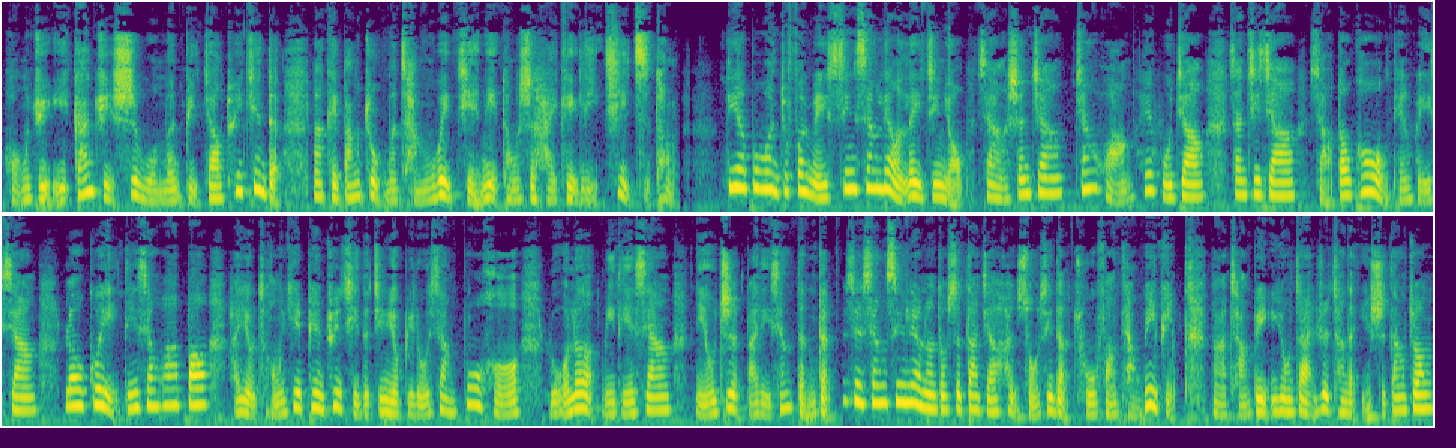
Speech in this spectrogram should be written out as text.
红橘与柑橘是我们比较推荐的，那可以帮助我们肠胃解腻，同时还可以理气止痛。第二部分就分为新香料类精油，像生姜、姜黄、黑胡椒、山鸡椒、小豆蔻、甜茴香、肉桂、丁香花苞，还有从叶片萃取的精油，比如像薄荷、罗勒、迷迭香、牛至、百里香等等。这些香辛料呢，都是大家很熟悉的厨房调味品，那常被运用在日常的饮食当中。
